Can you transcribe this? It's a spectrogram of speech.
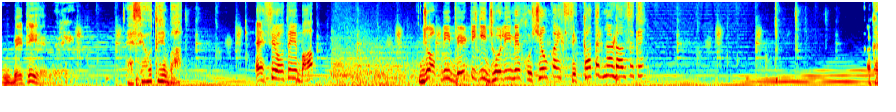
بیٹی ہے میری۔ ایسے ہوتے ہیں باپ؟ ایسے ہوتے ہیں باپ جو اپنی بیٹی کی جھولی میں خوشیوں کا ایک سکہ تک نہ ڈال سکے؟ اگر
